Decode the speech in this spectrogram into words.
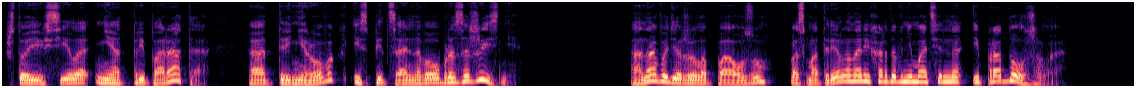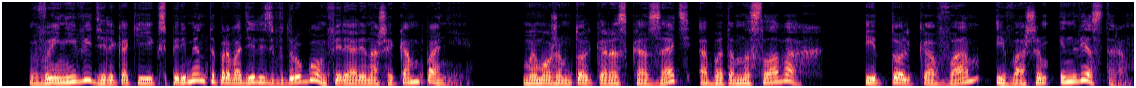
что их сила не от препарата, а от тренировок и специального образа жизни». Она выдержала паузу, посмотрела на Рихарда внимательно и продолжила. «Вы не видели, какие эксперименты проводились в другом филиале нашей компании. Мы можем только рассказать об этом на словах, и только вам и вашим инвесторам.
